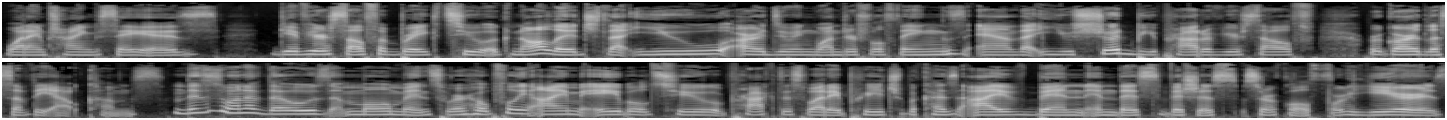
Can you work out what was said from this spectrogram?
what i'm trying to say is give yourself a break to acknowledge that you are doing wonderful things and that you should be proud of yourself regardless of the outcomes. This is one of those moments where hopefully I'm able to practice what I preach because I've been in this vicious circle for years.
